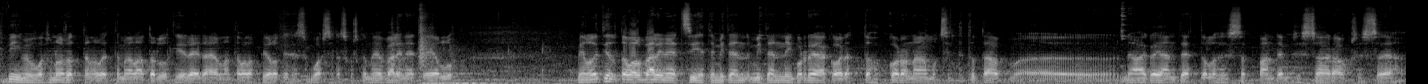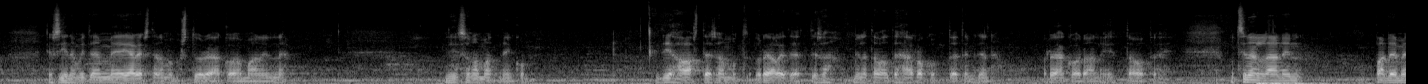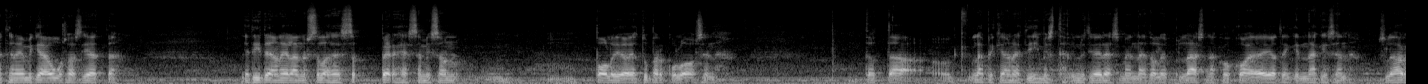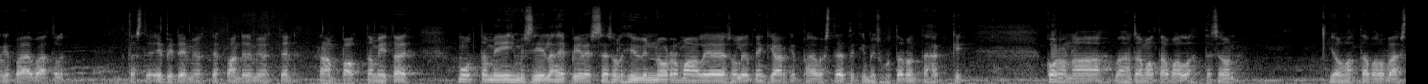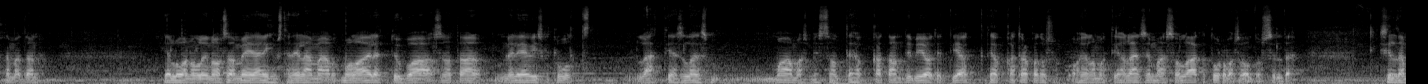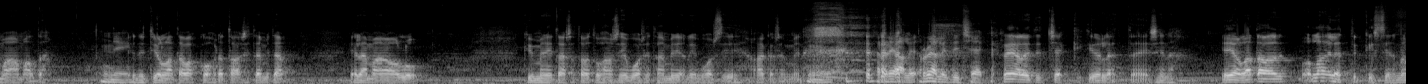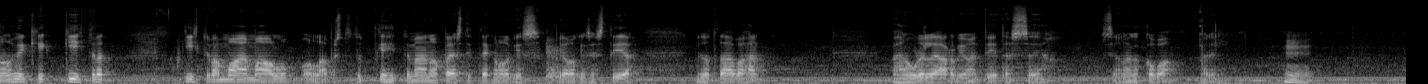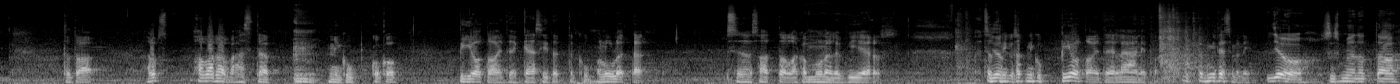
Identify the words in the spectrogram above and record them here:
viime vuosi on osoittanut, että me ollaan todellakin eletään jollain tavalla biologisessa vuosisadassa, koska meidän välineet ei ollut meillä oli tietyllä tavalla välineet siihen, että miten, miten niin kuin reagoida tuohon koronaan, mutta sitten tota, äh, ne aikajänteet tuollaisessa pandemisessa sairauksessa ja, ja siinä, miten meidän järjestelmä pystyy reagoimaan, niin ne niin sanomat niin kuin, ihan haasteensa, mutta realiteettinsa, millä tavalla tehdään rokotteet ja miten reagoidaan niihin tauteihin. Mutta sinällään niin pandemiat ei ole mikään uusi asia, että, että itse olen elänyt sellaisessa perheessä, missä on polio ja tuberkuloosin tota, läpikäyneet ihmiset nyt jo edesmenneet oli läsnä koko ajan ja jotenkin näki sen, se oli arkipäivää, että oli tästä epidemioiden ja pandemioiden rampauttamia tai muuttamia ihmisiä lähipiirissä. Ja se oli hyvin normaalia ja se oli jotenkin arkipäivästä jotenkin suhtaudun tähänkin koronaa vähän samalla tavalla, että se on jollain tavalla väistämätön ja luonnollinen osa meidän ihmisten elämää, mutta me ollaan eletty vaan sanotaan 450-luvulta lähtien sellaisessa maailmassa, missä on tehokkaat antibiootit ja tehokkaat rokotusohjelmat ja länsimaissa ollaan aika turvasoltu siltä, siltä maailmalta. Niin. Ja nyt jollain tavalla kohdataan sitä, mitä elämä on ollut kymmeniä tai satoja tuhansia vuosia tai miljoonia vuosia aikaisemmin. Mm. Reali, reality check. reality check, kyllä, että ei siinä. Ja jollain tavalla ollaan elettykin siinä. Meillä on hyvin kiihtyvä, kiihtyvä maailma ollut. Ollaan pystytty kehittymään nopeasti teknologisesti, biologisesti ja nyt otetaan vähän vähän uudelleen arviointia tässä ja se on aika kova välillä. Hmm. Tota, haluatko avata vähän sitä niin kuin koko biotaiteen käsitettä, kun mä luulen, että se saattaa olla aika monelle vieras. Et sä, oot, niin, sä oot niin biotaiteen läänitaito. Miten se meni? Joo, siis me tota,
